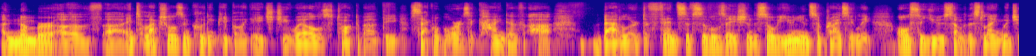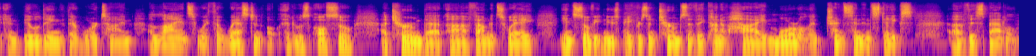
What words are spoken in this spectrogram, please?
A number of uh, intellectuals, including people like H.G. Wells, talked about the Second World War as a kind of uh, battle or defense of civilization. The Soviet Union, surprisingly, also used some of this language in building their wartime alliance with the West. And it was also a term that uh, found its way in Soviet newspapers in terms of the kind of high moral and transcendent stakes of this battle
